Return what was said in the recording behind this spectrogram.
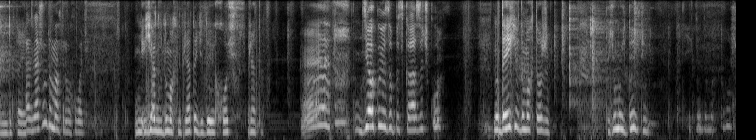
Не літає. А знаєш, що в домах треба ховати? Я в домах не прятаю, де я хочу спрятав. Е, Дякую за підказочку. Ну, деякі в домах теж. Та йому йди ти. Які в домах теж?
